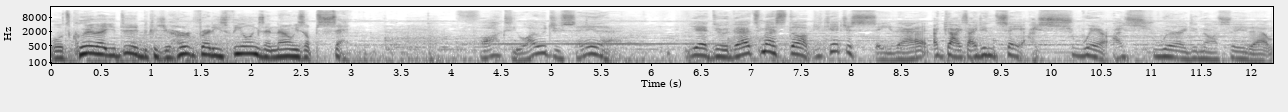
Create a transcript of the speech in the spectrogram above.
Well, it's clear that you did because you hurt Freddy's feelings and now he's upset. Foxy, why would you say that? Yeah, dude, that's messed up. You can't just say that. Uh, guys, I didn't say it. I swear, I swear I did not say that.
